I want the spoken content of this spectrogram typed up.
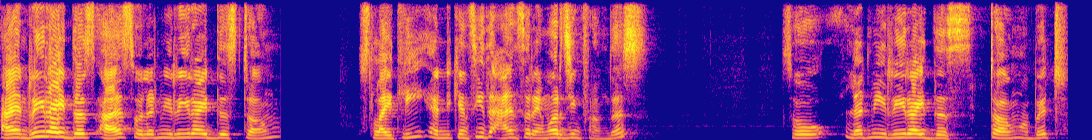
and rewrite this as. So, let me rewrite this term slightly and you can see the answer emerging from this. So, let me rewrite this term a bit.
